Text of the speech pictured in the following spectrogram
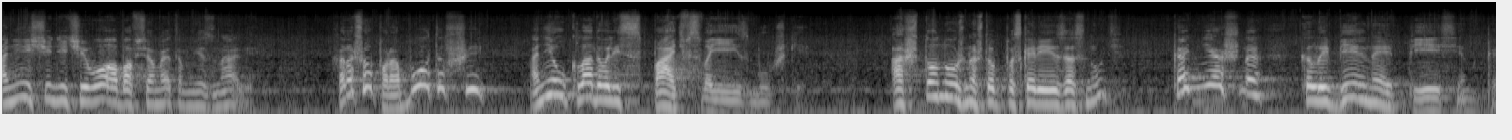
Они еще ничего обо всем этом не знали. Хорошо поработавши, они укладывались спать в своей избушке. А что нужно, чтобы поскорее заснуть? Конечно, колыбельная песенка.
